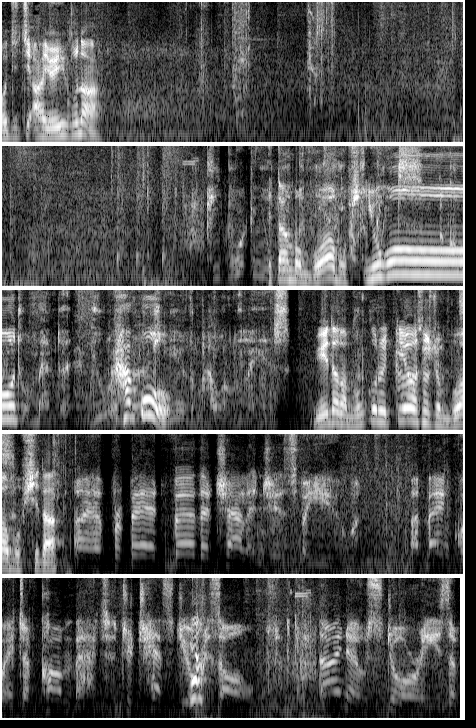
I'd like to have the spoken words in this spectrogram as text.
어디지? 아 여기구나 일단 한번 모아봅시다. 요거 하고. 위에다가 문구를 띄워서 좀 모아봅시다 I have prepared further challenges for you. A banquet of combat to test your resolve. I know stories of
